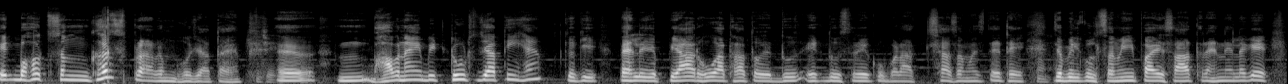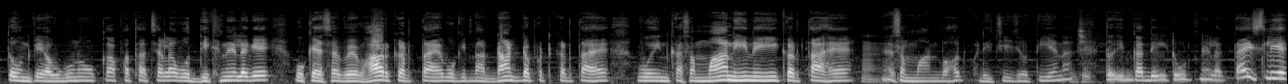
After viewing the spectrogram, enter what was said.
एक बहुत संघर्ष प्रारंभ हो जाता है। भावनाएँ भी टूट जाती हैं क्योंकि पहले जब प्यार हुआ था तो एक दूसरे को बड़ा अच्छा समझते थे। जब बिल्कुल समीप आए साथ रहने लगे तो उनके अवगुणों का पता चला वो दिखने लगे वो कैसा व्यवहार करता है वो कितना डांट डपट करता है वो इनका सम्मान ही नहीं करता है। हम्म। सम्मान बहुत बड़ी चीज़ होती है ना? तो इनका दिल टूटने लगता है इसलिए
